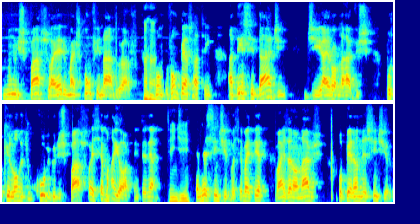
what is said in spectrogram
num espaço aéreo mais confinado, eu acho. Uhum. Vão, vão pensar assim, a densidade de aeronaves por quilômetro cúbico de espaço vai ser maior, tá entendendo? Entendi. É nesse sentido. Você vai ter mais aeronaves operando nesse sentido.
